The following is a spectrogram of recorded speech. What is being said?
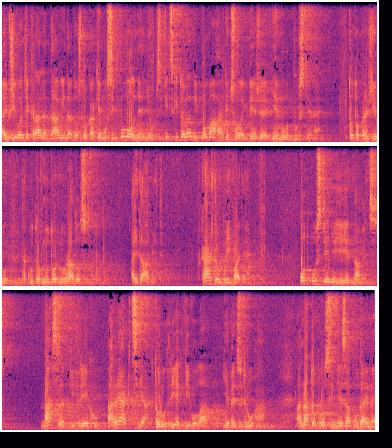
aj v živote kráľa Davida došlo k akému si uvoľneniu. Psychicky to veľmi pomáha, keď človek vie, že je mu odpustené. Toto prežil takúto vnútornú radosť aj Dávid. V každom prípade odpustenie je jedna vec. Následky hriechu a reakcia, ktorú hriech vyvolá, je vec druhá. A na to prosím nezabúdajme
